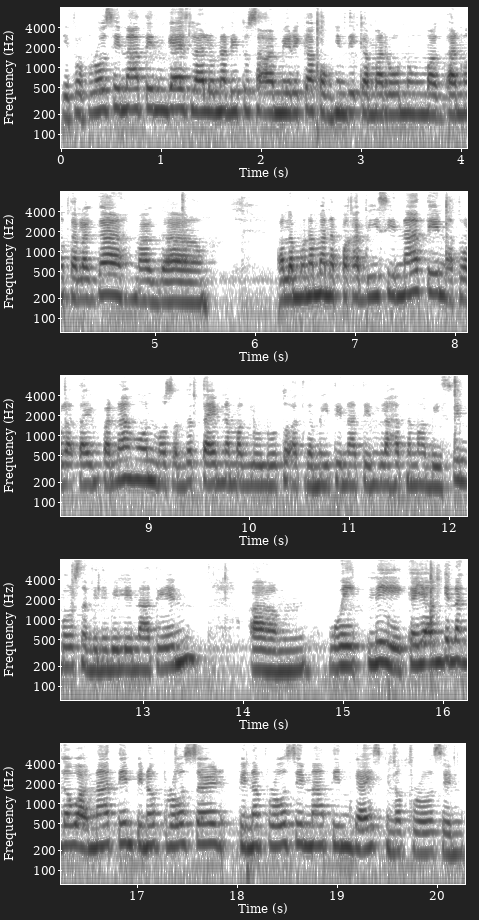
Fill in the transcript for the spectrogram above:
Ipoprosin natin guys, lalo na dito sa Amerika kung hindi ka marunong mag ano talaga, mag ah, alam mo naman napaka-busy natin at wala tayong panahon most of the time na magluluto at gamitin natin lahat ng mga vegetables na binibili natin um, weekly. Kaya ang ginagawa natin, pinoprosen, pinoprosen natin guys, pinoprosen.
